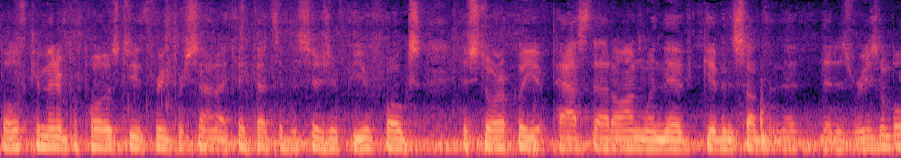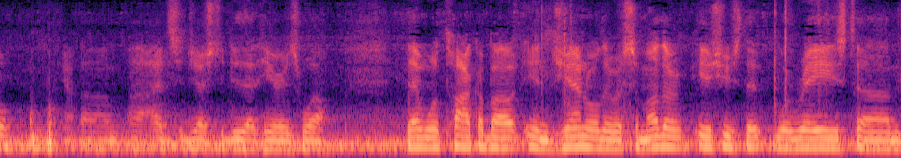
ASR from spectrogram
Both come in and propose to you three percent. I think that's a decision for you folks. Historically, you've passed that on when they've given something that, that is reasonable. Um, I- I'd suggest you do that here as well. Then we'll talk about, in general, there were some other issues that were raised um,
